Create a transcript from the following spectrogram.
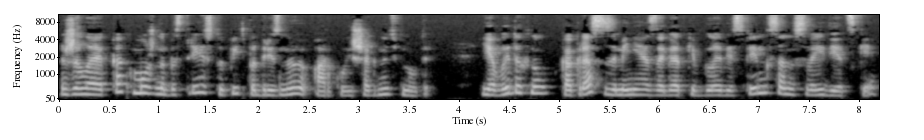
желая как можно быстрее ступить под резную арку и шагнуть внутрь. Я выдохнул, как раз заменяя загадки в голове сфинкса на свои детские,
